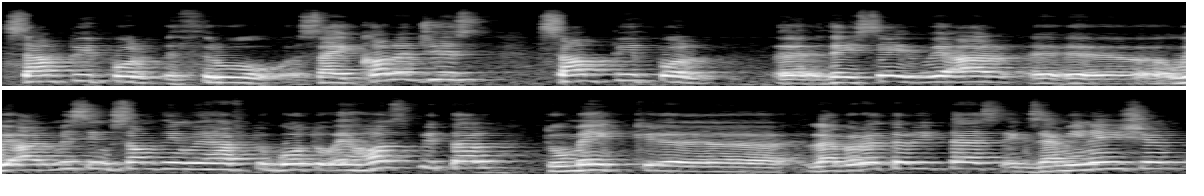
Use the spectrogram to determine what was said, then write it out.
Some people through psychologists. Some people, uh, they say we are, uh, we are missing something. We have to go to a hospital to make uh, laboratory test, examination.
